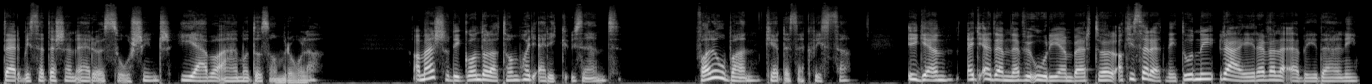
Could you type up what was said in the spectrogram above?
Természetesen erről szó sincs, hiába álmodozom róla. A második gondolatom, hogy Erik üzent. Valóban? kérdezek vissza. Igen, egy Edem nevű úriembertől, aki szeretné tudni, ráére vele ebédelni.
